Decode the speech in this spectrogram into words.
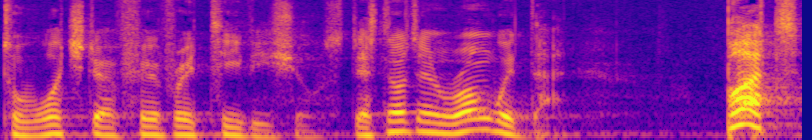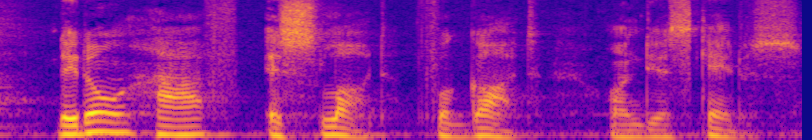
to watch their favorite TV shows. There's nothing wrong with that. But they don't have a slot for God on their schedules.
